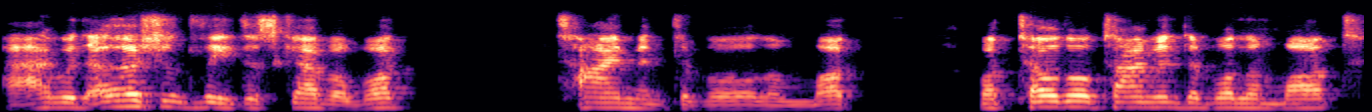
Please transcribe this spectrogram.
I would urgently discover what time interval and what, what total time interval and what,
